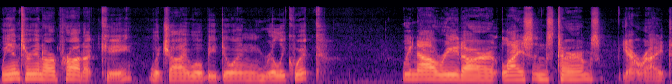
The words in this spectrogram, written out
We enter in our product key, which I will be doing really quick. We now read our license terms. Yeah, right.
